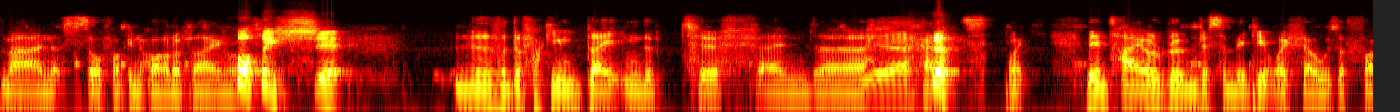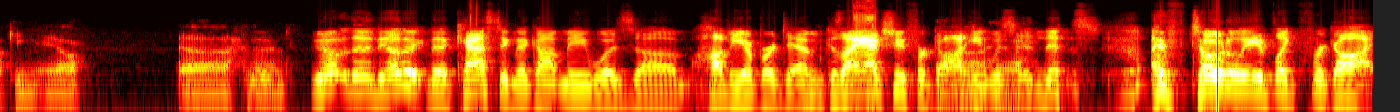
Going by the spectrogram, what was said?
man, that's so fucking horrifying. Like, Holy shit! the the fucking biting the tooth and uh Yeah. and like the entire room just immediately fills with fucking air. Uh, man. You know the the other the casting that got me was um, Javier Bardem because I actually forgot he Oh, was yeah. in this. I totally like forgot.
